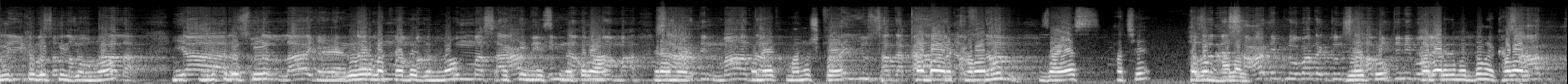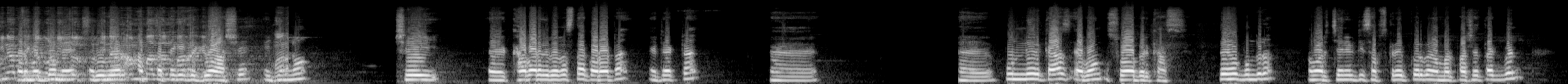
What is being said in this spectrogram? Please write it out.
মৃত্যু ব্যক্তির জন্য ব্যক্তি রুহের মাকসাদের জন্য একটি মিসকিন অথবা গ্রামের অনেক মানুষকে খাবার খাওয়ানো আফদালু? জায়েজ আছে এবং হালাল। যেহেতু খাবারের মাধ্যমে খাবার এর মাধ্যমে রুহের আত্মা থেকে যে দোয়া আসে এই জন্য সেই খাবারের ব্যবস্থা করাটা এটা একটা পুণ্যের কাজ এবং সোয়াবের কাজ। যাই হোক বন্ধুরা আমার চ্যানেলটি সাবস্ক্রাইব করবেন আমার পাশে থাকবেন।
